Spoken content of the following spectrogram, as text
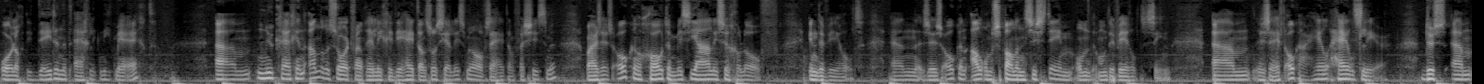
oorlog, die deden het eigenlijk niet meer echt. Um, nu krijg je een andere soort van religie, die heet dan socialisme of ze heet dan fascisme. Maar er is ook een grote messianische geloof in de wereld. En ze is ook een alomspannend systeem om, om de wereld te zien. Um, ze heeft ook haar heel, heilsleer. Dus um,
